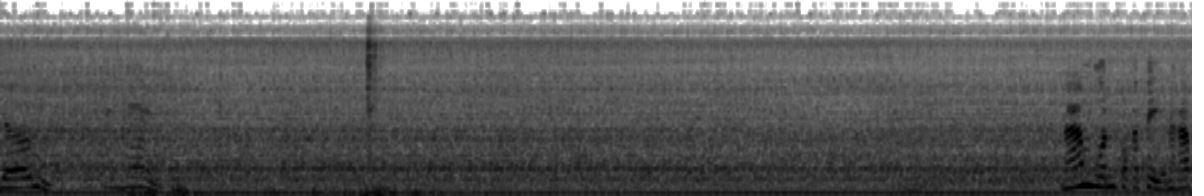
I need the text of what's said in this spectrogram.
เยิ้มไม่แห้งน้ำวนปกตินะครับ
